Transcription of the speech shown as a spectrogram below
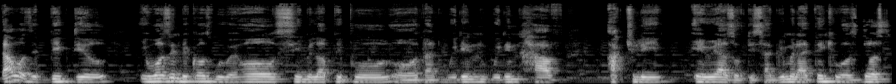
that was a big deal. It wasn't because we were all similar people or that we didn't we didn't have actually areas of disagreement. I think it was just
